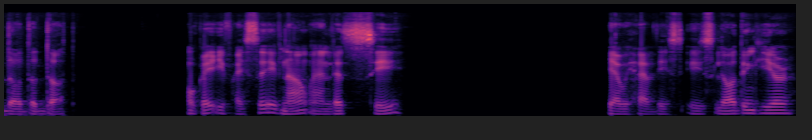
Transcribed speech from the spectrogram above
dot dot dot. Okay if I save now and let's see. Yeah we have this. Is loading here?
